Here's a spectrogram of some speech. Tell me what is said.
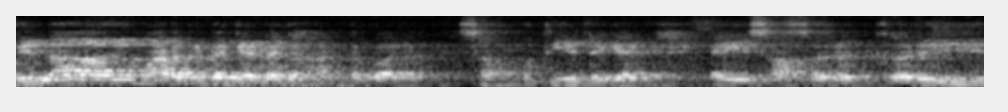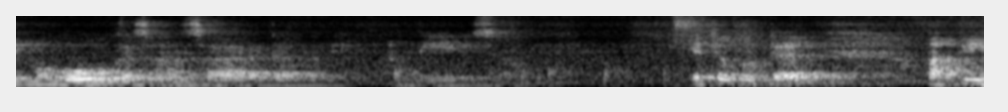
වෙලාවෙම අරකට ගැල ගහන්න බලන්නේ. සම්මුතියට ගැල. ඇයි සසර කරේම ඕක සංසාර ගමනේ. අපි නිසා. එතකොට අපි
